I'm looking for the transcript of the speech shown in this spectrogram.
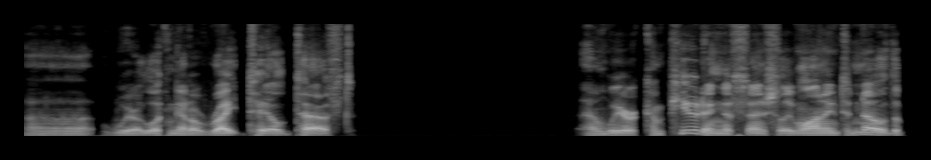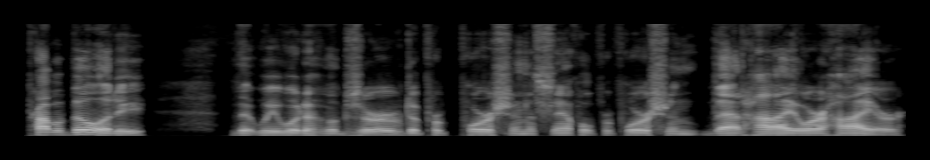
uh, we're looking at a right-tailed test and we are computing essentially wanting to know the probability that we would have observed a proportion, a sample proportion that high or higher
